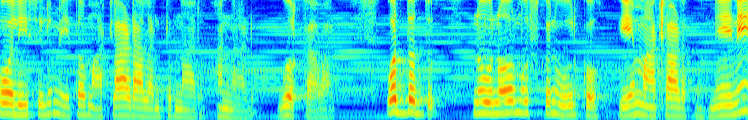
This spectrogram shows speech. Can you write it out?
పోలీసులు మీతో మాట్లాడాలంటున్నారు అన్నాడు గూర్ఖావాడు వద్దొద్దు నువ్వు నోరు మూసుకొని ఊరుకో ఏం మాట్లాడకు నేనే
